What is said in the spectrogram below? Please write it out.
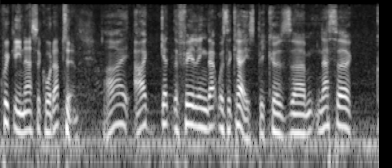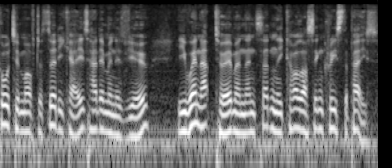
quickly Nasser caught up to him. I, I get the feeling that was the case because um, Nasser caught him after 30 Ks, had him in his view. He went up to him, and then suddenly Carlos increased the pace.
